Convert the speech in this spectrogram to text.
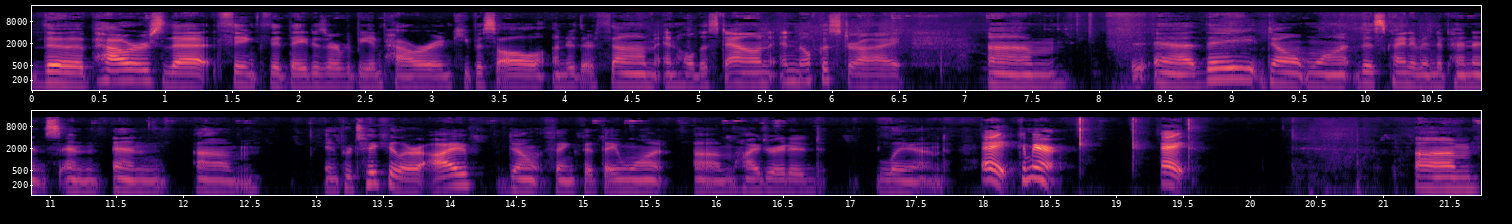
the powers that think that they deserve to be in power and keep us all under their thumb and hold us down and milk us dry, um, uh, they don't want this kind of independence. And and um, in particular, I don't think that they want um, hydrated land. Hey, come here. Hey. Um,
